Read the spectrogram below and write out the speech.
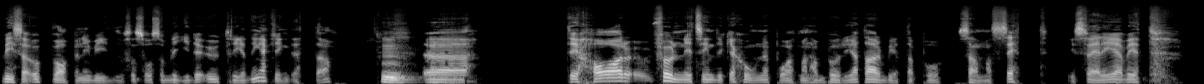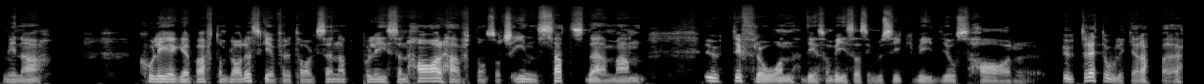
visa upp vapen i videos och så, så blir det utredningar kring detta. Mm. Eh, det har funnits indikationer på att man har börjat arbeta på samma sätt i Sverige. Jag vet mina kollegor på Aftonbladet skrev för ett tag sedan att polisen har haft någon sorts insats där man utifrån det som visas i musikvideos har utrett olika rappare.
